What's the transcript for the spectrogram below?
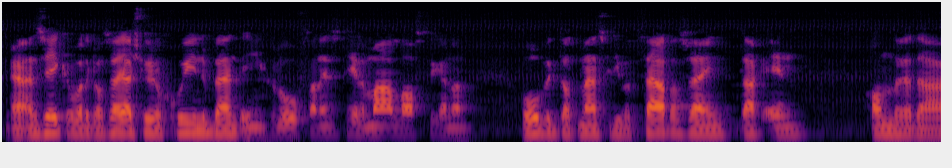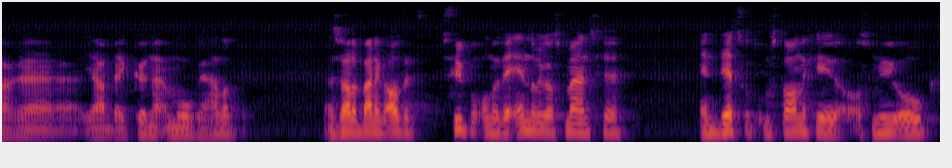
Ja, en zeker wat ik al zei, als je een groeiende bent in je geloof, dan is het helemaal lastig. En dan hoop ik dat mensen die wat verder zijn daarin, anderen daar uh, ja, bij kunnen en mogen helpen. En zelf ben ik altijd super onder de indruk als mensen in dit soort omstandigheden, als nu ook,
